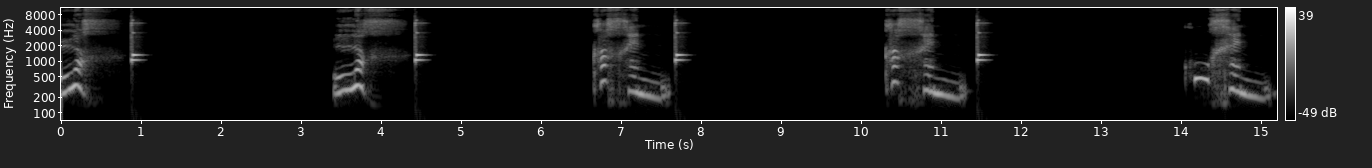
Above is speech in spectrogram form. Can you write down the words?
Loch. Loch. Kochen. Kochen. Kuchen.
